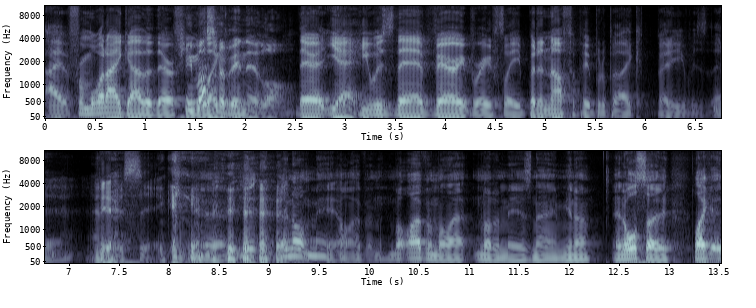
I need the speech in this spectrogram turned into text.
I, from what I gather, there are a few. he mustn't like, have been there long. There, yeah, he was there very briefly, but enough for people to be like, "But he was there and he Yeah. was sick." yeah. You- You're not Mayor Ivan. Ivan Milat, not a mayor's name, you know? And also, like, uh,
